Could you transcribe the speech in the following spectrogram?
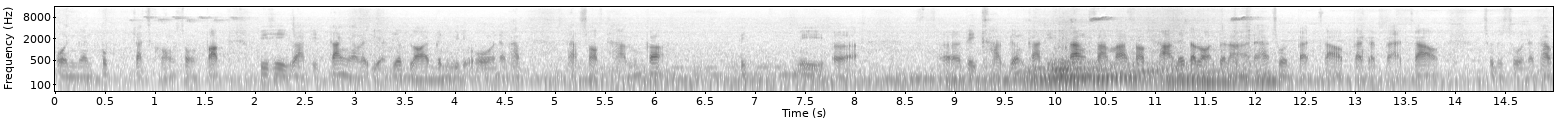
โอนเงินปุ๊บจัดของส่งปั๊บวิธีการติดตั้งอย่างละเอียดเรียบร้อยเป็นวิดีโอนะครับสอบถามก็ติดมีเอ่อติดขัดเรื่องการติดตั้งสามารถสอบถามได้ตลอดเวลานะฮะ0 8 9 8 8 8 9 0 0นะครับ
